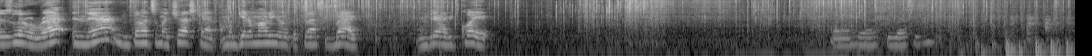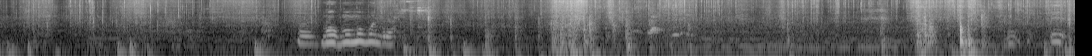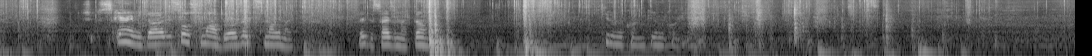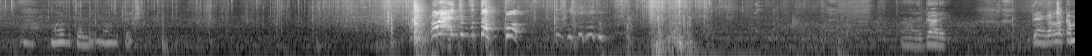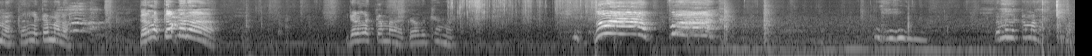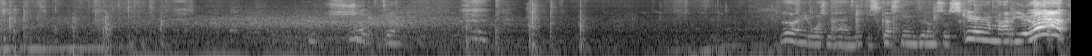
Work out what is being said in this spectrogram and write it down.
there's a little rat in there. He fell into my trash can. I'm gonna get him out of here with a plastic bag. And there, be quiet. Uh, yeah, see, yeah, Move, move, move, Andrea. Shit's scaring me, dog. It's so small, bro. It's like the small of my, like the size of my thumb. Get in the corner. Get in the corner. Oh, muévete, muévete. ¡Ay, what the fuck! Alright, got it. Ten, agarra la cámara, agarra la cámara. Agarra la cámara. Agarra la cámara, agarra la cámara. ¡Ah! ¡Fuck! Dame la cámara. Shit. Oh, I need to wash my hands. That's disgusting, dude. I'm so scared. I'm out of here. Ah!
